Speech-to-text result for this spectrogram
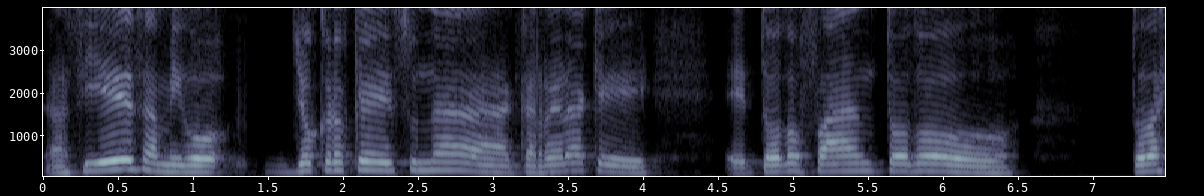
Así es, amigo yo creo que es una carrera que eh, todo fan, todo, toda,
